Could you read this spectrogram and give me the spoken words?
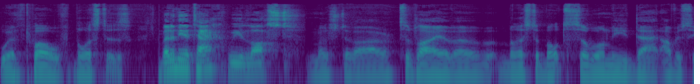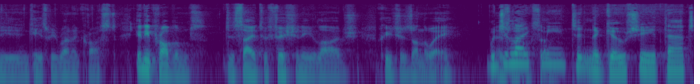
with 12 ballistas. But in the attack, we lost most of our supply of uh, ballista bolts, so we'll need that obviously in case we run across any problems. Decide to fish any large creatures on the way. Would you well, like so. me to negotiate that?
